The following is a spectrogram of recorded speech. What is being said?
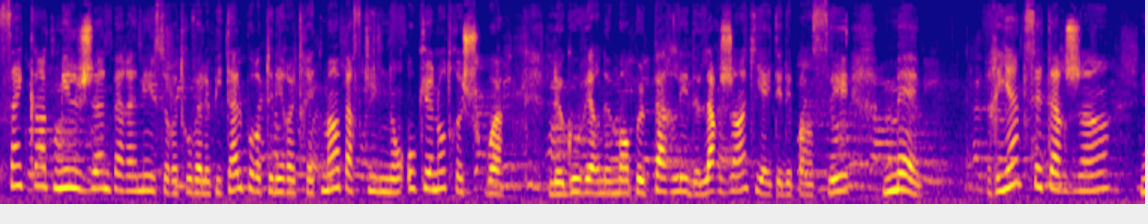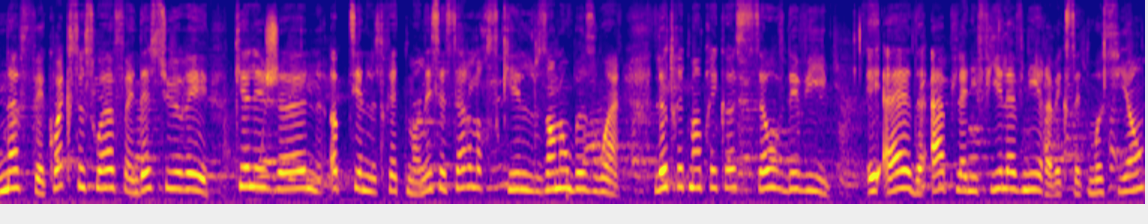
50 000 jeunes par année se retrouvent à l'hôpital pour obtenir un traitement parce qu'ils n'ont aucun autre choix. Le gouvernement peut parler de l'argent qui a été dépensé, mais Rien de cet argent n'a fait quoi que ce soit afin d'assurer que les jeunes obtiennent le traitement nécessaire lorsqu'ils en ont besoin. Le traitement précoce sauve des vies et aide à planifier l'avenir. Avec cette motion,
